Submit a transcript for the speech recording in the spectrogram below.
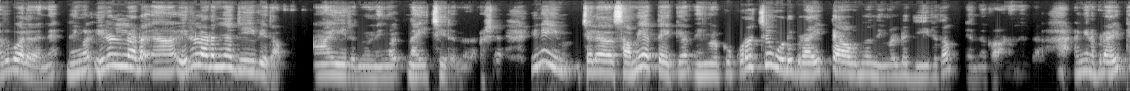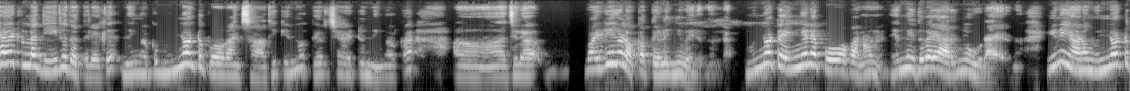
അതുപോലെ തന്നെ നിങ്ങൾ ഇരുളട ഇരുളടഞ്ഞ ജീവിതം ആയിരുന്നു നിങ്ങൾ നയിച്ചിരുന്നത്. പക്ഷെ ഇനിയും ചില സമയത്തേക്ക് നിങ്ങൾക്ക് കുറച്ചുകൂടി ബ്രൈറ്റ് ആവുന്നു നിങ്ങളുടെ ജീവിതം എന്ന് കാണുന്നുണ്ട്. അങ്ങനെ ബ്രൈറ്റ് ആയിട്ടുള്ള ജീവിതത്തിലേക്ക് നിങ്ങൾക്ക് മുന്നോട്ട് പോകാൻ സാധിക്കുന്നു. തീർച്ചയായിട്ടും നിങ്ങൾക്ക് ചില വഴികളൊക്കെ തെളിഞ്ഞു വരുന്നുണ്ട്. മുന്നോട്ട് എങ്ങനെ പോകണം എന്ന് ഇതുവരെ അറിഞ്ഞുകൂടായിരുന്നു. ഇനിയാണ് മുന്നോട്ട്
